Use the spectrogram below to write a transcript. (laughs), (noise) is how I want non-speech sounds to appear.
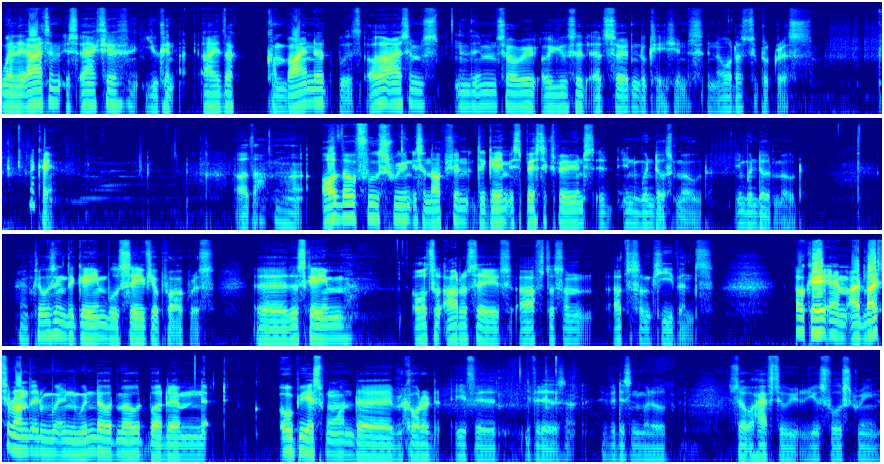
When the item is active, you can either combine it with other items in the inventory or use it at certain locations in order to progress. Okay. Other. Uh, although full screen is an option, the game is best experienced in, in Windows mode. In windowed mode. And closing the game will save your progress. Uh, this game also autosaves after some after some key events. Okay, um, I'd like to run it in, in windowed mode, but um, OBS won't uh, record it if it if it is if it isn't windowed, so I have to use full screen.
